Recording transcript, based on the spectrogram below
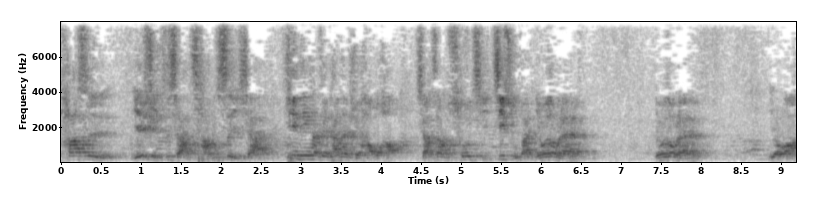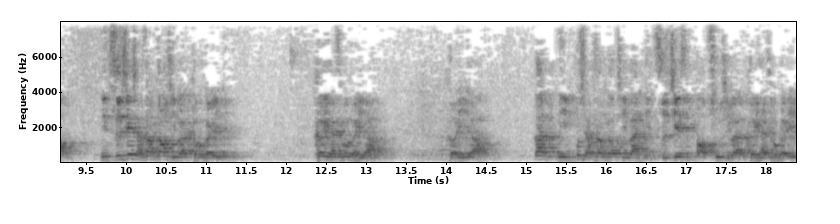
他是也许只想尝试一下，听听看这个谈判学好不好，想上初级基础班？有没有这种人？有没有这种人？有啊，你直接想上高级班可不可以？可以还是不可以啊？可以啊。那你不想上高级班，你直接是报初级班，可以还是不可以？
